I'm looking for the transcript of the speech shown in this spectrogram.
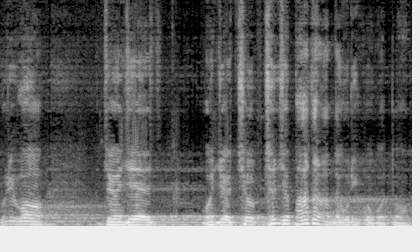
그리고 저 이제 먼저 저 전체 받아난다 우리 거고 또.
